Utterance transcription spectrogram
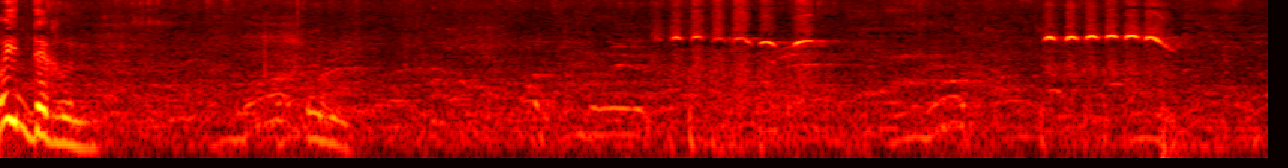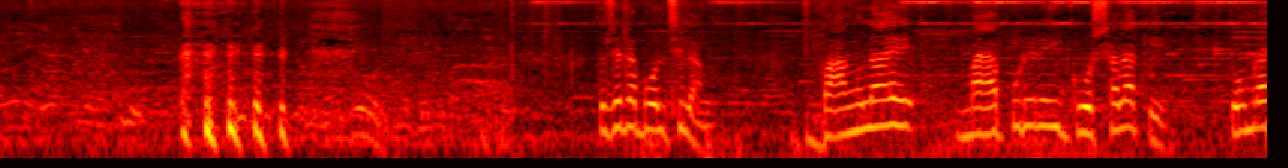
ওই দেখুন। তো যেটা বলছিলাম, বাংলায় মায়াপুরের এই গোশালাকে তোমরা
